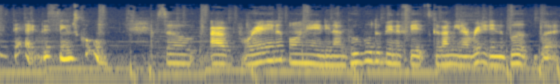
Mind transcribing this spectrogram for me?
is that? This seems cool. So I read up on it and then I Googled the benefits because I mean, I read it in the book, but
